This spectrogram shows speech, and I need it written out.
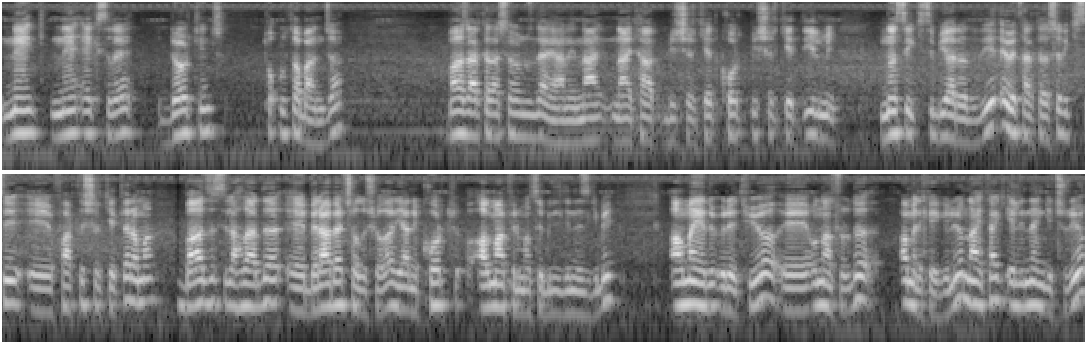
ne, ne ekstra 4 inç toplu tabanca. Bazı arkadaşlarımız der yani Night- Nighthawk bir şirket, Court bir şirket değil mi? Nasıl ikisi bir arada diye. Evet arkadaşlar ikisi e, farklı şirketler ama bazı silahlarda e, beraber çalışıyorlar. Yani Court Alman firması bildiğiniz gibi. Almanya'da üretiyor. E, ondan sonra da Amerika'ya geliyor. Nighthawk elinden geçiriyor.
